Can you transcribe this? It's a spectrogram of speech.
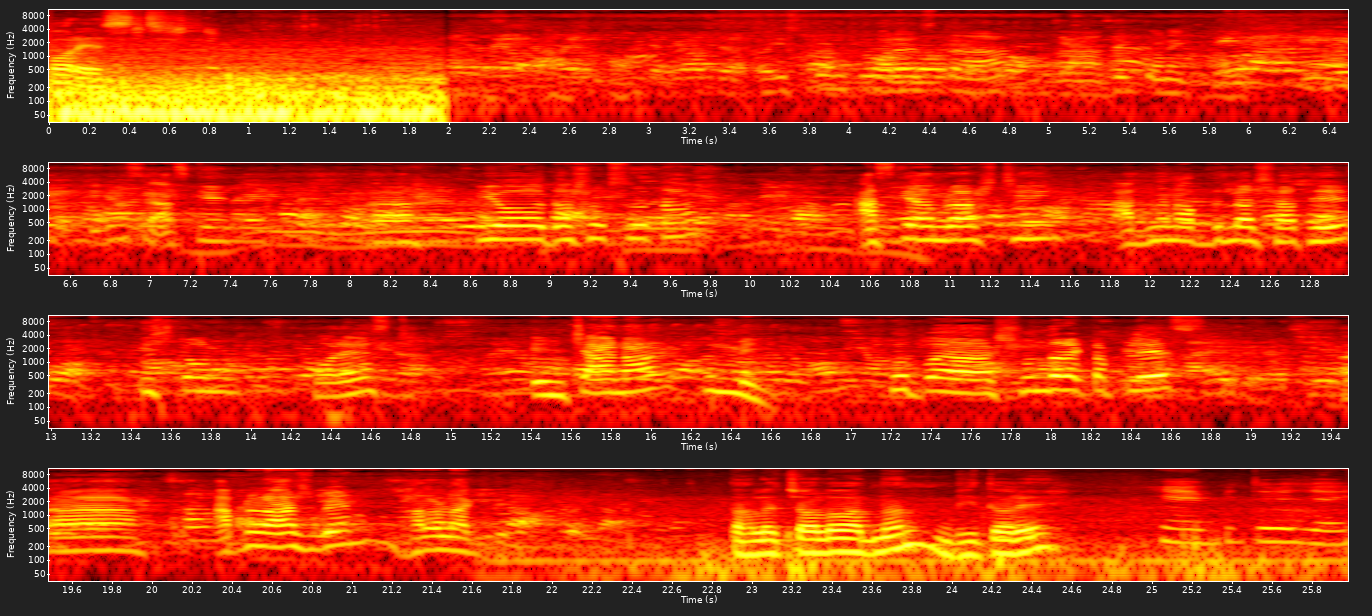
ফরেস্ট ইস্টার্ন ফরেস্টটা দেখতে অনেক ঠিক আছে আজকে প্রিয় দর্শক শ্রোতা আজকে আমরা আসছি আদনান আবদুল্লাহর সাথে ইস্টন ফরেস্ট ইন চায়না কুম্মি খুব সুন্দর একটা প্লেস আপনারা আসবেন ভালো লাগবে। তাহলে চলো আদনান ভিতরে। হ্যাঁ ভিতরে যাই।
